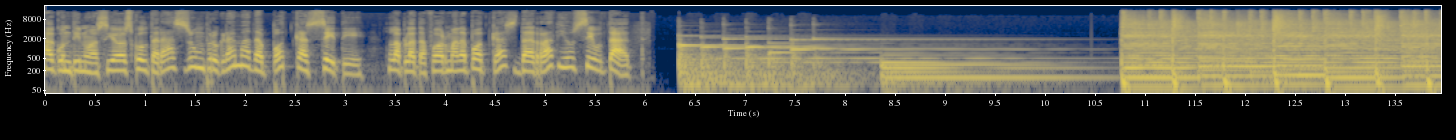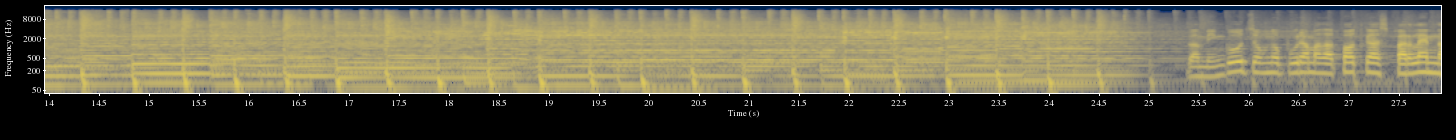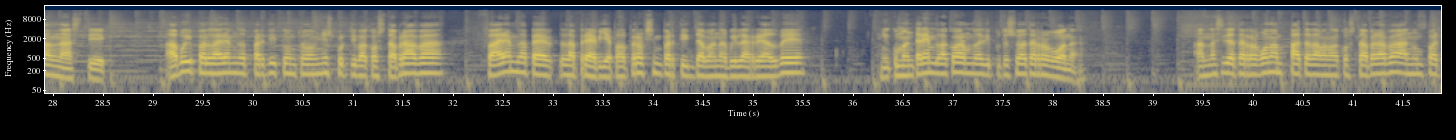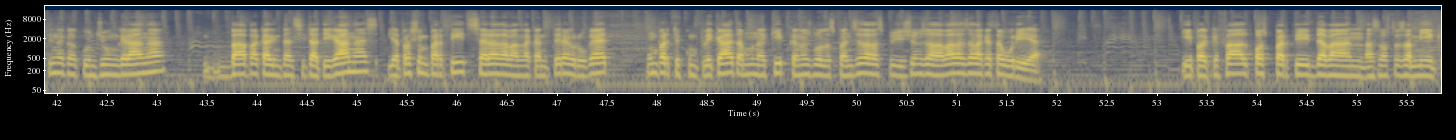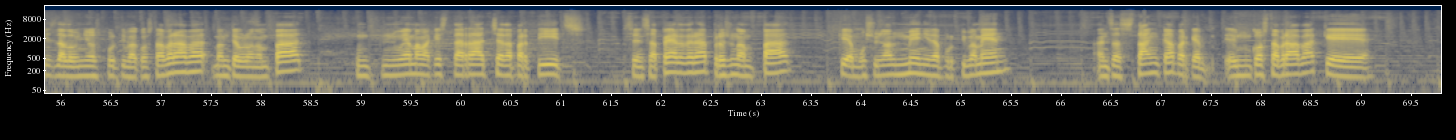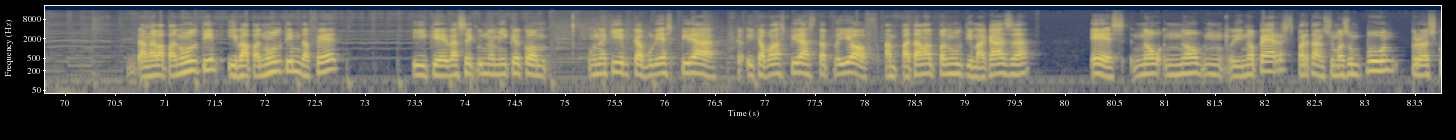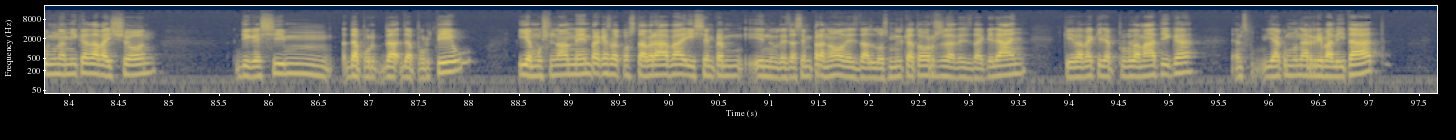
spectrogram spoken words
A continuació escoltaràs un programa de Podcast City, la plataforma de podcast de Ràdio Ciutat. Benvinguts a un nou programa del podcast Parlem del Nàstic. Avui parlarem del partit contra la Unió Esportiva Costa Brava, farem la, la prèvia pel pròxim partit davant el Villarreal B i comentarem l'acord amb la Diputació de Tarragona. El Nàstic de Tarragona empata davant el Costa Brava en un partit en què el conjunt grana va pecar d'intensitat i ganes i el pròxim partit serà davant la cantera Groguet, un partit complicat amb un equip que no es vol despenjar de les posicions elevades de la categoria. I pel que fa al postpartit davant els nostres amics de la Unió Esportiva Costa Brava, vam treure un empat, continuem amb aquesta ratxa de partits sense perdre, però és un empat que emocionalment i deportivament ens estanca perquè un Costa Brava que anava penúltim, i va penúltim, de fet, i que va ser una mica com un equip que volia aspirar i que vol aspirar a estar playoff empatar amb el penúltim a casa és, no, no, no perds, per tant, sumes un punt, però és com una mica de baixón, diguéssim, de, deportiu, i emocionalment perquè és la Costa Brava i sempre, i no, des de sempre no, des del 2014, des d'aquell any, que hi va haver aquella problemàtica, ens, hi ha com una rivalitat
